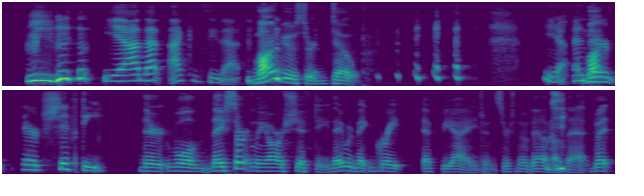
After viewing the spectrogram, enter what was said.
yeah, that I can see that. Mongoose are dope. Yeah, and Mon- they're they're shifty. They're well, they certainly are shifty. They would make great FBI agents. There's no doubt about that. But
